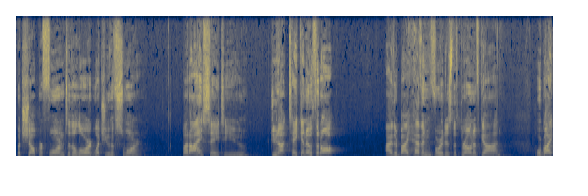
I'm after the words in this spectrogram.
but shall perform to the Lord what you have sworn. But I say to you, do not take an oath at all, either by heaven, for it is the throne of God, or by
